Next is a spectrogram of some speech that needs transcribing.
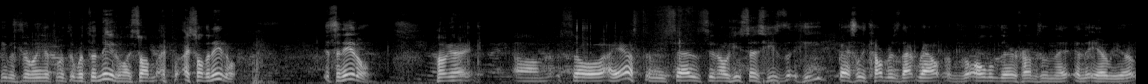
He was doing it with the, with the needle. I saw I saw the needle. It's a needle. Okay. Um, so I asked him. He says, you know, he says he's he basically covers that route of the, all of their farms in the in the area.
